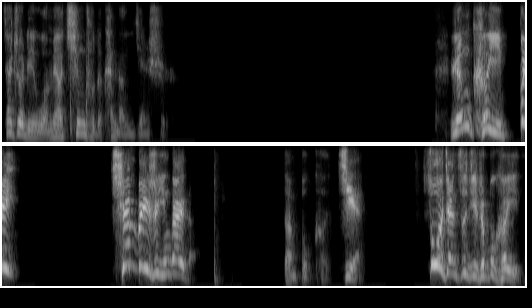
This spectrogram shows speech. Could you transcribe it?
在这里，我们要清楚的看到一件事。人可以卑，谦卑是应该的，但不可贱，作贱自己是不可以的。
